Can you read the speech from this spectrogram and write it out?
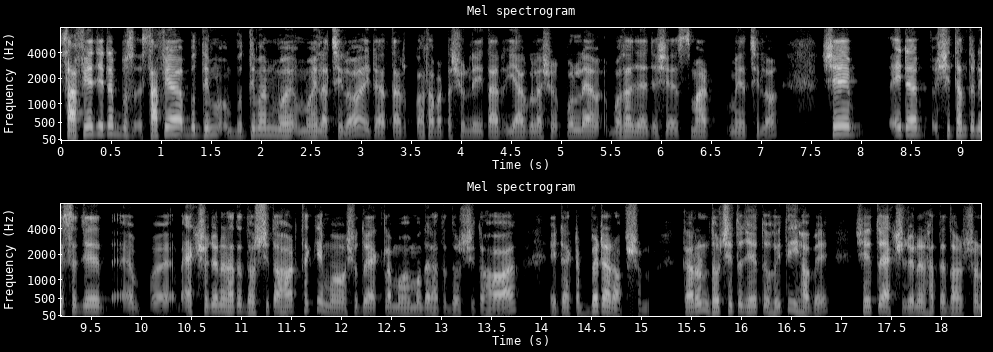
সাফিয়া যেটা সাফিয়া বুদ্ধিম বুদ্ধিমান মহিলা ছিল। এটা তার কথাবার্তা শুনলেই তার ইয়াগুলা পড়লে বোঝা যায় যে সে স্মার্ট মেয়ে ছিল। সে এটা সিদ্ধান্ত নিচ্ছে যে এ এ ১০০ জনের হাতে ধর্ষিত হওয়ার থেকে শুধু একলা মোহাম্মদের হাতে ধর্ষিত হওয়া এটা একটা বেটার অপশন। কারণ ধর্ষিত যেহেতু হইতেই হবে, সেহেতু ১০০ জনের হাতে ধর্ষণ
